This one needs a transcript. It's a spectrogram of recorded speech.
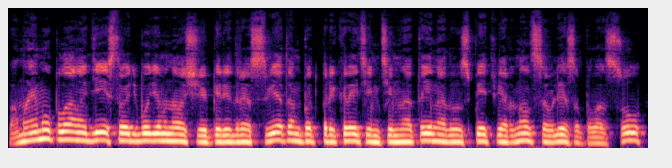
По моему плану действовать будем ночью, перед рассветом, под прикрытием темноты, надо успеть вернуться в лесополосу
